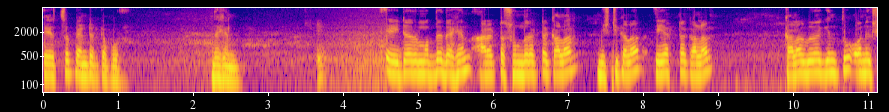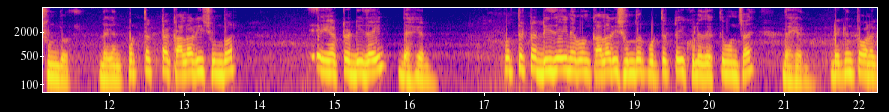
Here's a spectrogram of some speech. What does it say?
এ হচ্ছে প্যান্টের কাপড়। দেখেন এইটার মধ্যে দেখেন আর একটা সুন্দর একটা কালার, মিষ্টি কালার, এই একটা কালার। কালারগুলো কিন্তু অনেক সুন্দর। দেখেন, প্রত্যেকটা কালারই সুন্দর। এই একটা ডিজাইন দেখেন। প্রত্যেকটা ডিজাইন এবং কালারই সুন্দর, প্রত্যেকটাই খুলে দেখতে মন চায়। দেখেন, এটা কিন্তু অনেক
